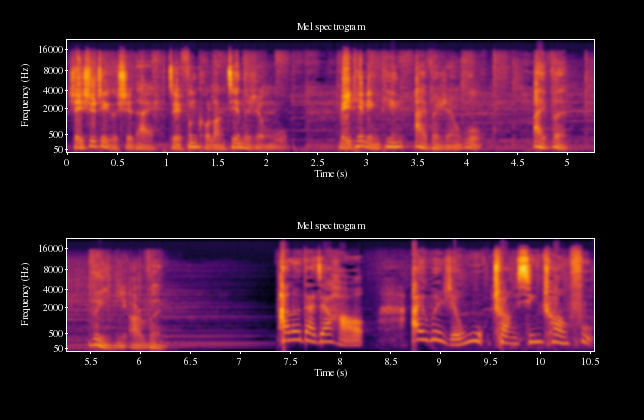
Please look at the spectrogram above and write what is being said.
谁是这个时代最风口浪尖的人物？每天聆听爱问人物，爱问为你而问。Hello，大家好，爱问人物创新创富，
